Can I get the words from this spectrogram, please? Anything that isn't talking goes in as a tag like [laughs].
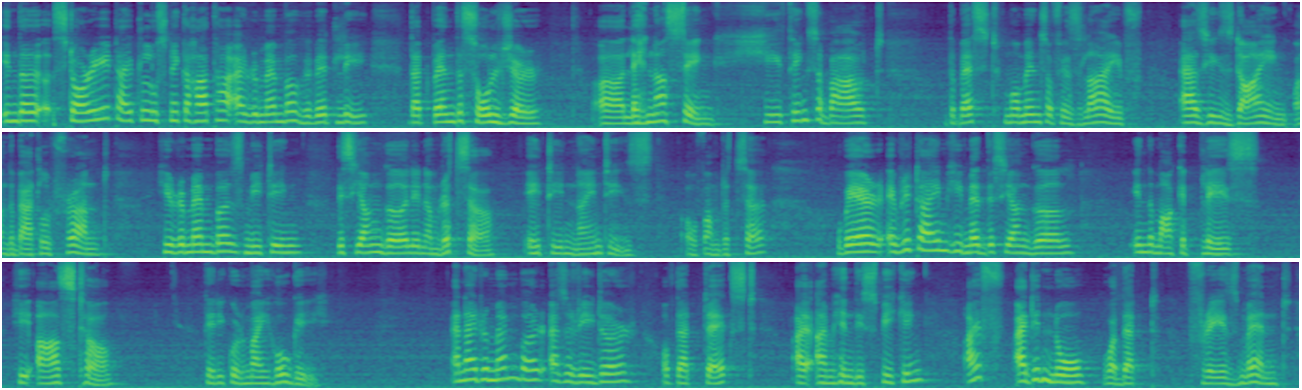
In the story title Usne Kaha I remember vividly that when the soldier uh, Lehna Singh, he thinks about the best moments of his life as he is dying on the battlefront. He remembers meeting this young girl in Amritsar, 1890s of Amritsar, where every time he met this young girl in the marketplace, he asked her, Teri kurmai ho gayi. And I remember as a reader of that text, I am Hindi speaking, I, I did not know what that phrase meant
